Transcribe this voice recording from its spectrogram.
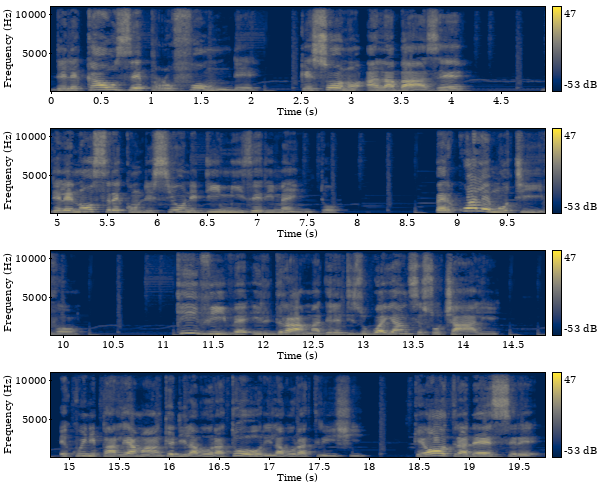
delle cause profonde che sono alla base delle nostre condizioni di miserimento. Per quale motivo chi vive il dramma delle disuguaglianze sociali, e quindi parliamo anche di lavoratori, lavoratrici, che oltre ad essere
